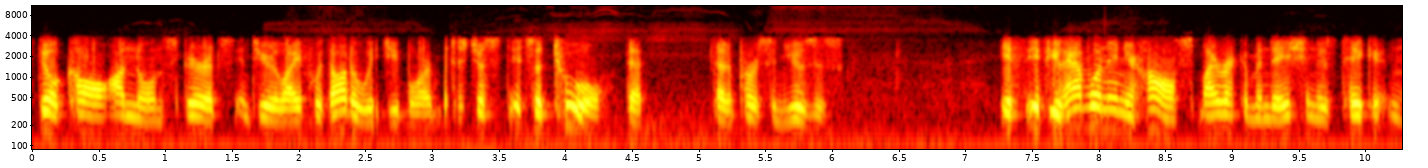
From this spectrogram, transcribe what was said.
still call unknown spirits into your life without a Ouija board, but it's just it's a tool that that a person uses. If if you have one in your house, my recommendation is take it and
